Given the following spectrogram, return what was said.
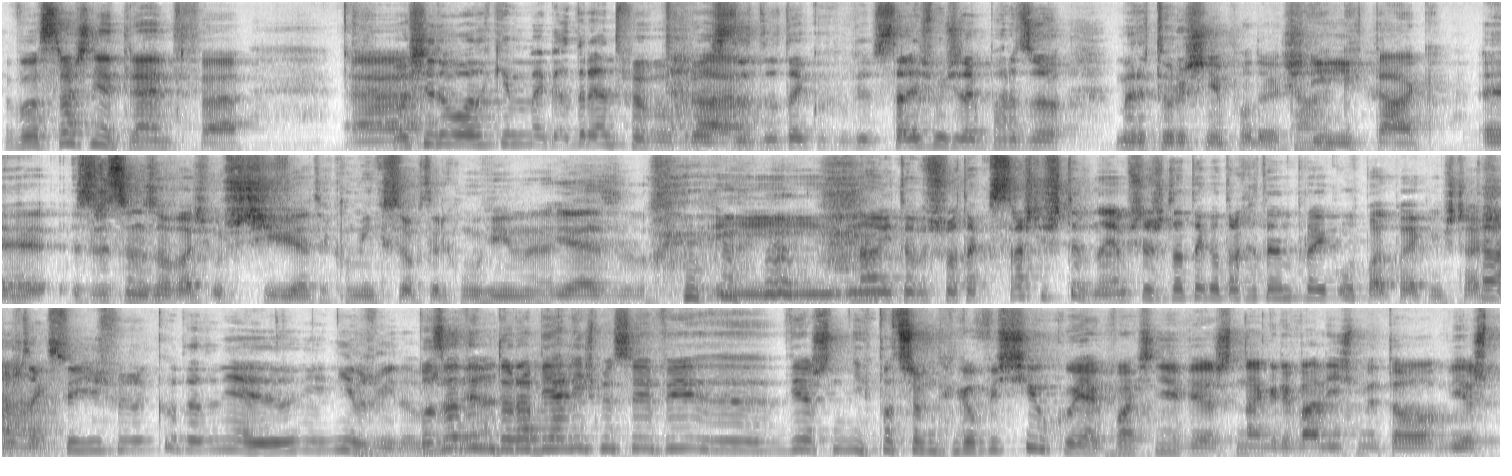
To było strasznie drętwe. E... Właśnie to było takie mega drętwe po tak. prostu. To tak, staraliśmy się tak bardzo merytorycznie podejść tak, i tak. E, zrecenzować uczciwie te komiksy, o których mówimy. Jezu. I, no i to wyszło tak strasznie sztywno. Ja myślę, że dlatego trochę ten projekt upadł po jakimś czasie, tak. że tak stwierdziliśmy, że kurde, to nie, nie, nie brzmi dobrze. Poza tym nie? dorabialiśmy sobie, wiesz, niepotrzebnego wysiłku, jak właśnie, wiesz, nagrywaliśmy to, wiesz,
